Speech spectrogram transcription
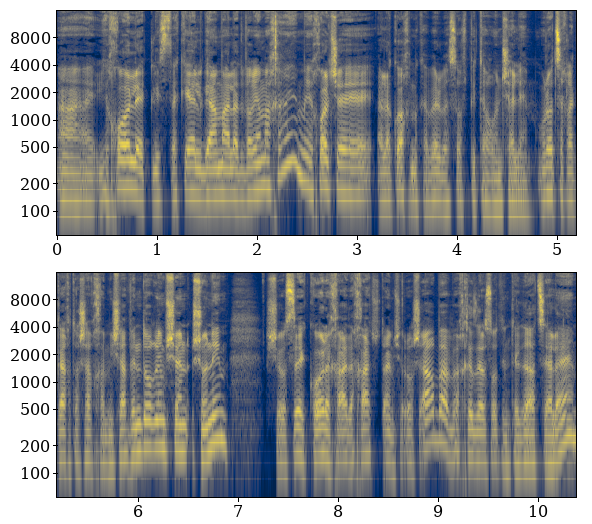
היכולת להסתכל גם על הדברים האחרים יכול שהלקוח מקבל בסוף פתרון שלם הוא לא צריך לקחת עכשיו חמישה vendorים שונים שעושה כל אחד אחת שתיים שלוש ארבע ואחרי זה לעשות אינטגרציה להם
